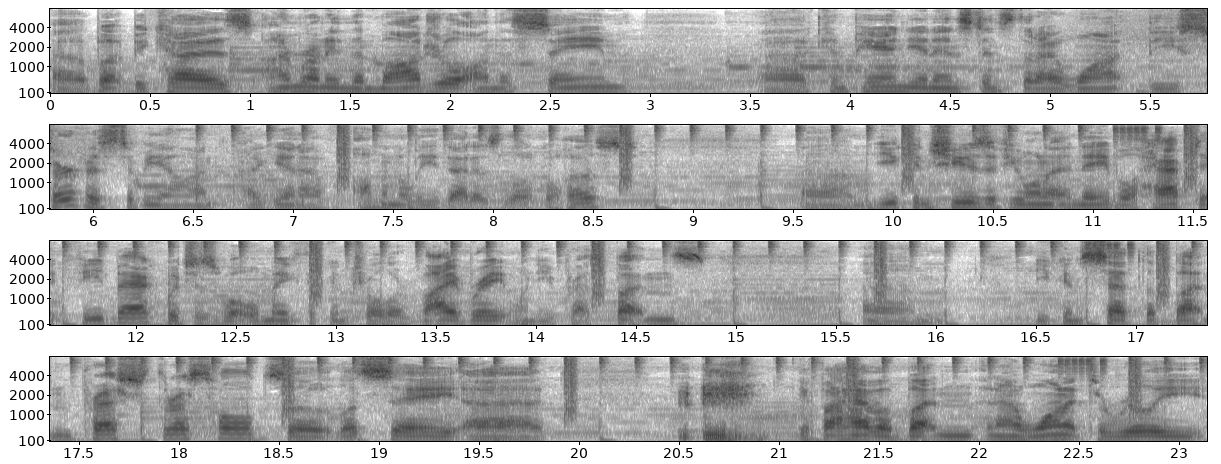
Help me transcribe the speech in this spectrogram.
Uh, but because I'm running the module on the same uh, companion instance that I want the surface to be on, again, I'm going to leave that as localhost. Um, you can choose if you want to enable haptic feedback, which is what will make the controller vibrate when you press buttons. Um, you can set the button press threshold. So let's say uh, if I have a button and I want it to really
